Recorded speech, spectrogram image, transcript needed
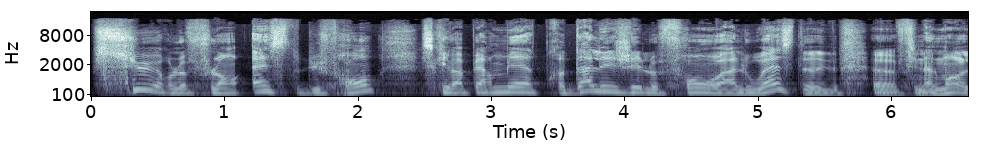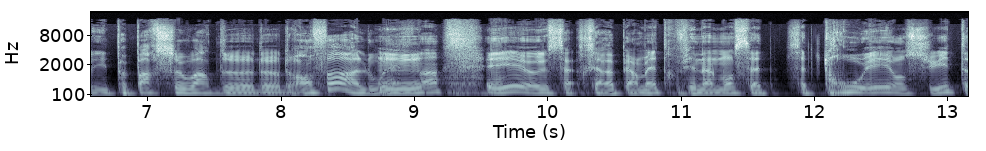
sur le flanc est du front, ce qui va permettre d'alléger le front à l'ouest. Euh, finalement, il ne peut pas recevoir de, de, de renfort à l'ouest. Mhm. hein. et euh, ça, ça va permettre finalement cette, cette trouée ensuite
